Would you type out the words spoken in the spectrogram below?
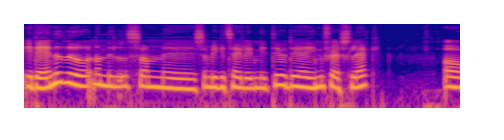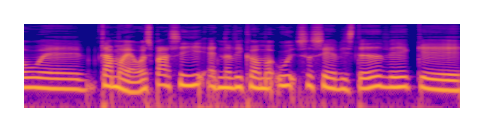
et andet vidundermiddel, som, øh, som vi kan tale ind i, det er jo det at indføre Slack. Og øh, der må jeg også bare sige, at når vi kommer ud, så ser vi stadigvæk øh,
